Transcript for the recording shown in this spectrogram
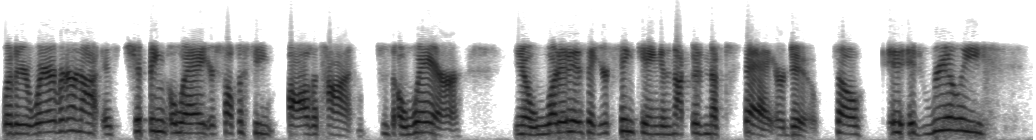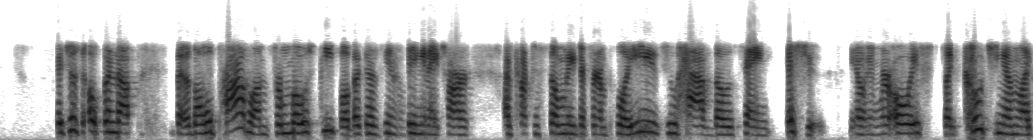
whether you're aware of it or not, is chipping away your self esteem all the time. Just aware you know, what it is that you're thinking is not good enough to say or do. So it, it really, it just opened up the, the whole problem for most people because, you know, being in HR, I've talked to so many different employees who have those same issues. You know, and we're always like coaching them, like,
